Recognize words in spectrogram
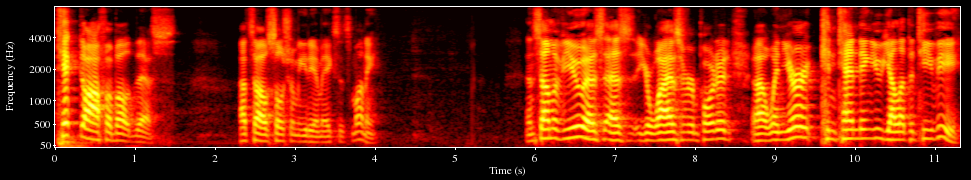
ticked off about this. That's how social media makes its money. And some of you, as, as your wives have reported, uh, when you're contending, you yell at the TV.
